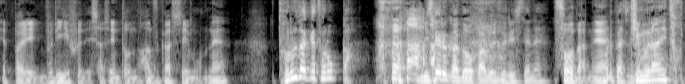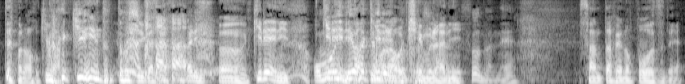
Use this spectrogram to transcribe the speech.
やっぱりブリーフで写真撮るの恥ずかしいもんね。撮るだけ撮ろっか。見せるかどうかは別にしてね。そうだね俺たち。で木村に撮ってもらおうか。綺麗に撮ってほしいから、やっぱり。うん、綺麗に、綺思い出は綺麗ってもらおう、に木村に。そうだね。サンタフェのポーズで。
